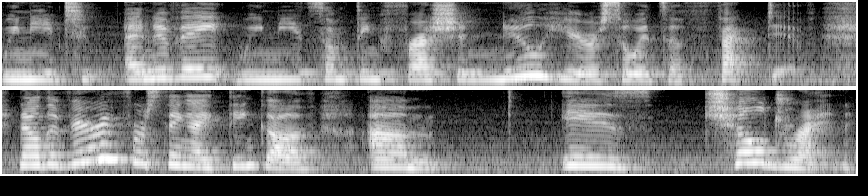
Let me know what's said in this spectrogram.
We need to innovate, we need something fresh and new here so it's effective. Now, the very first thing I think of um, is children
